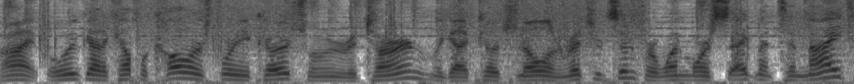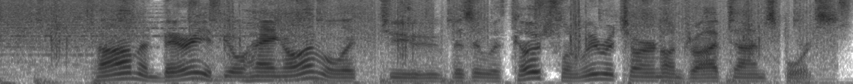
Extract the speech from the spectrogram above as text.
All right. Well, we've got a couple callers for you, Coach. When we return, we got Coach Nolan Richardson for one more segment tonight. Tom and Barry, if you'll hang on, we'll let you visit with Coach when we return on Drive Time Sports.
